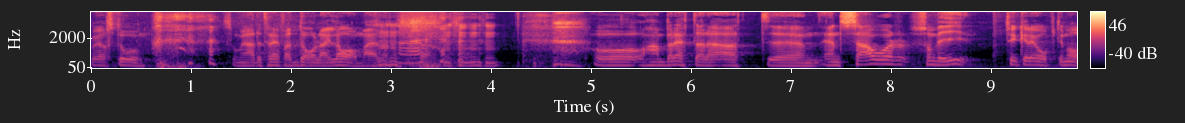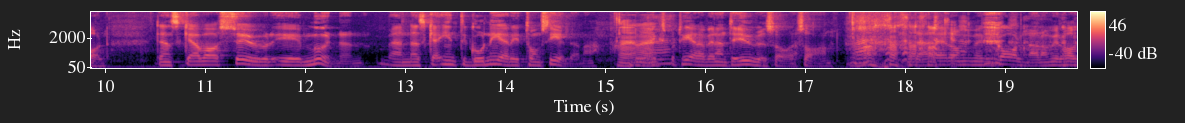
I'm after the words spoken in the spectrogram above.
och jag stod som jag hade träffat Dalai Lama eller och, han berättade att eh, en sour som vi tycker är optimal, den ska vara sur i munnen, men den ska inte gå ner i tonsillerna. Nej, Då nej. exporterar vi den till USA, sa han. Där är de galna. De vill ha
